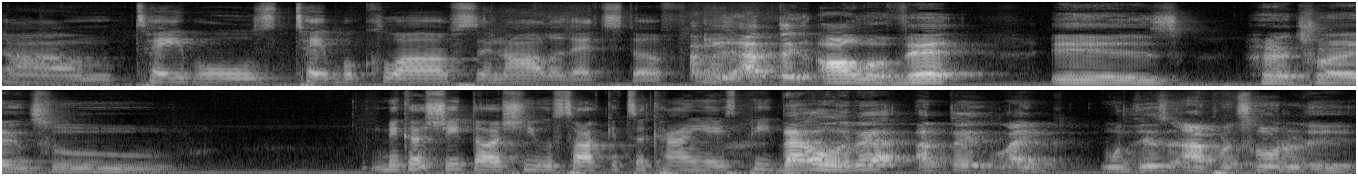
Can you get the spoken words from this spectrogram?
um, tables, tablecloths, and all of that stuff. I mean, And- I think all of that is her trying to. because she thought she was talking to Kanye's people. Not only that, I think like with this opportunity,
